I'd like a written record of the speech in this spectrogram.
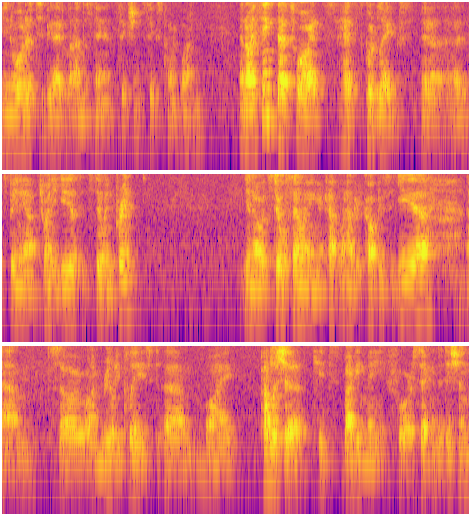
in order to be able to understand section 6.1. And I think that's why it's had good legs. Uh, uh, it's been out 20 years, it's still in print. You know, it's still selling a couple of hundred copies a year. Um, so I'm really pleased. Um, my publisher keeps bugging me for a second edition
